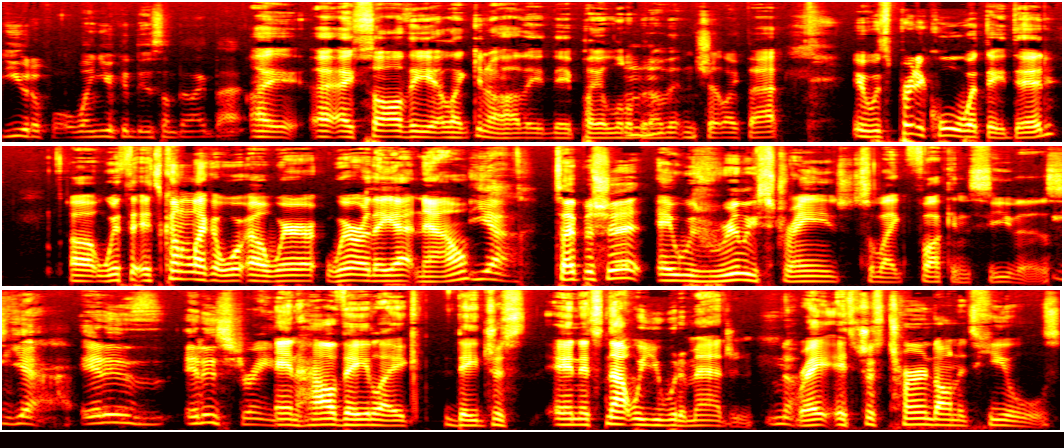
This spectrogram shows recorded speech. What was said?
beautiful when you can do something like that I I I saw the like you know how they they play a little bit Mhm. of it and shit like that. It was pretty cool what they did. Uh, with it. it's kind of like a, wh- uh where where are they at now yeah type of shit. It was really strange to like fucking see this yeah it is it is strange and how they like they just and it's not what you would imagine, no right? It's just turned on its heels,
